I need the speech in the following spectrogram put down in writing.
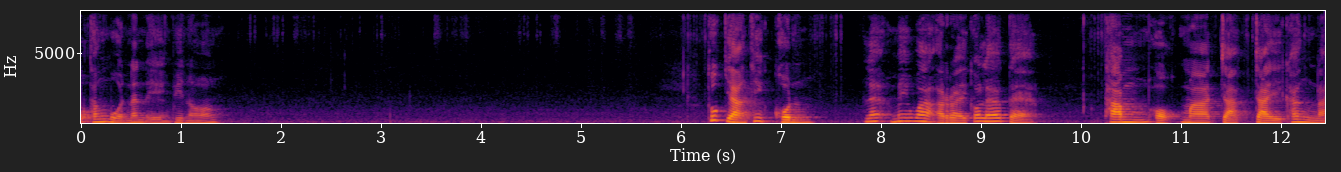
กทั้งมวลนั่นเองพี่น้อง ทุกอย่างที่คนและไม่ว่าอะไรก็แล้วแต่ทำออกมาจากใจข้างใน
